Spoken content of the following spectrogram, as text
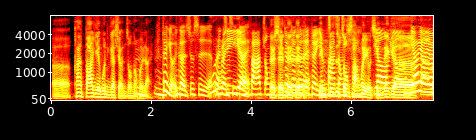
呃，看八月份应该小英总统会来。对，有一个就是无人机研发中心。对对对对对对，研发中心。中常会有请那个有有有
